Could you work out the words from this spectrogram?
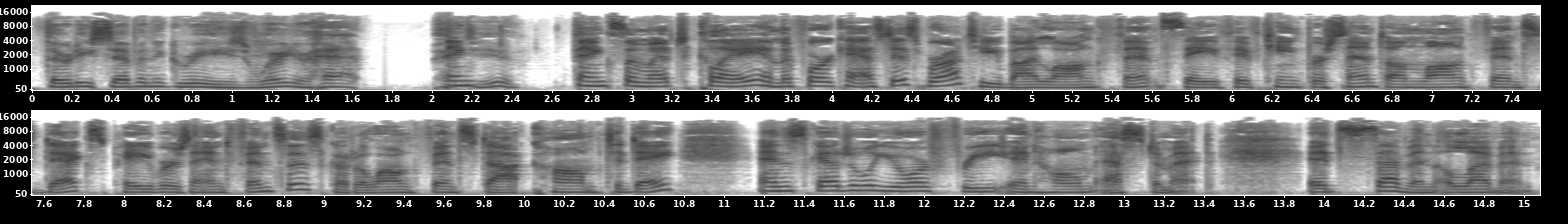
37 degrees. Wear your hat. Back Thank- to you. Thanks so much, Clay. And the forecast is brought to you by Long Fence. Save 15% on Long Fence decks, pavers, and fences. Go to longfence.com today and schedule your free in-home estimate. It's 7-Eleven.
